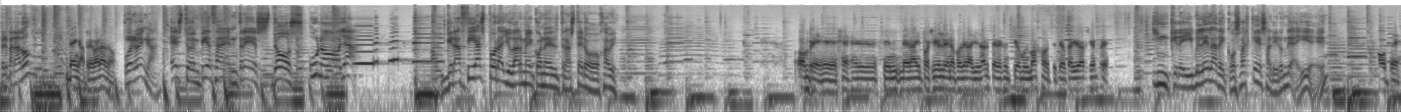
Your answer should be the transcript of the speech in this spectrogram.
¿preparado? Venga, preparado. Pues venga, esto empieza en 3, 2, 1, ya. Gracias por ayudarme con el trastero, Javi. Hombre, eh, me da imposible no poder ayudarte, eres un tío muy majo, te tengo que ayudar siempre. Increíble la de cosas que salieron de ahí, ¿eh? Hombre,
